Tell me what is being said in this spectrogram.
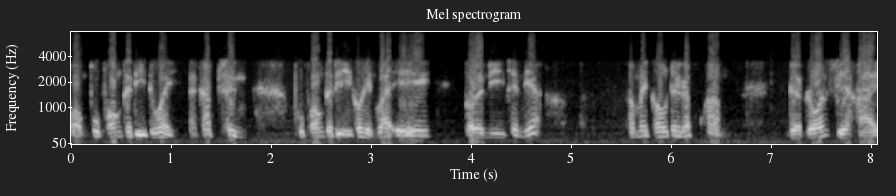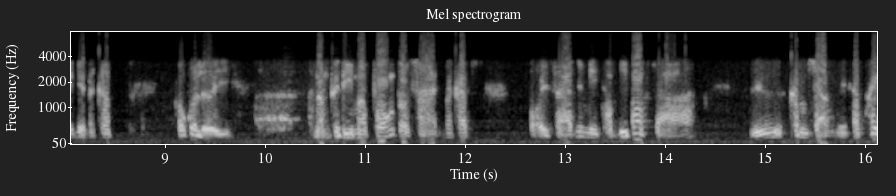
ของผู้ฟ้องคดีด้วยนะครับ ซึ่งผู้ฟ้องคดีก็เห็นว่า เอกรณีเช่นเนี้ยทำให้เขาได้รับความเดือดร้อนเสียหายเนี่ยนะครับเขาก็เลยนำคดีมาฟ้องต่อศาลนะครับขอให้ศาลมีคำพิพากษา หรือคำสั่งนะครับให้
